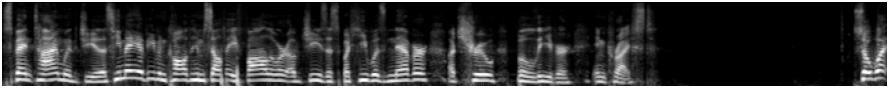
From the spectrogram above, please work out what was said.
spent time with Jesus. He may have even called himself a follower of Jesus, but he was never a true believer in Christ. So, what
